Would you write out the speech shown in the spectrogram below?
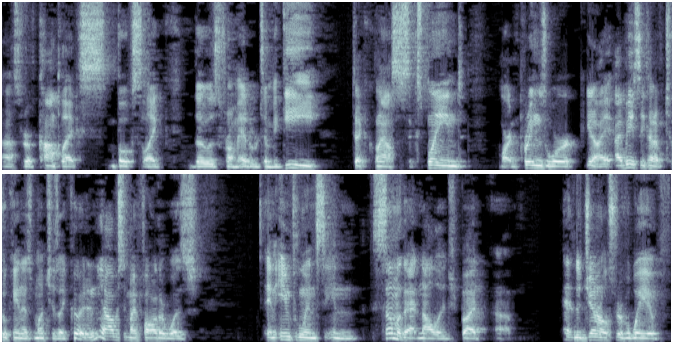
uh, sort of complex books like those from Edwards and Magee technical analysis explained, Martin Pring's work. You know, I, I, basically kind of took in as much as I could. And, know, obviously my father was an influence in some of that knowledge, but uh, as a general sort of a way of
